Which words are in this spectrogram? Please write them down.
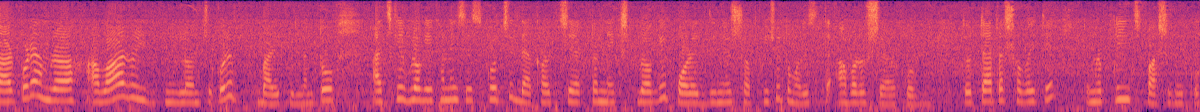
তারপরে আমরা আবার ওই লঞ্চে করে বাড়ি ফিরলাম। তো আজকের ব্লগ এখানেই শেষ করছি। দেখা হচ্ছে একটা নেক্সট ব্লগে পরের দিনের সব কিছু তোমাদের সাথে আবারও শেয়ার করব। তো টাটা সবাইকে। তোমরা প্লিজ পাশে থেকো।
